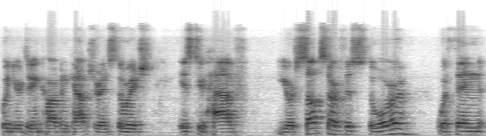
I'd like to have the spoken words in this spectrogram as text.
when you're doing carbon capture and storage is to have your subsurface store within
